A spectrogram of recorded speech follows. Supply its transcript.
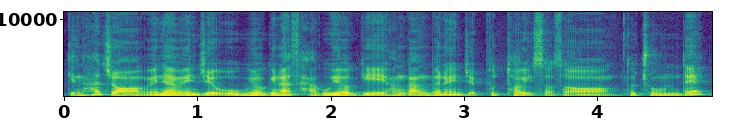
긴 하죠. 왜냐하면 이제 5구역이나 4구역이 한강변에 이제 붙어 있어서 또 좋은데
